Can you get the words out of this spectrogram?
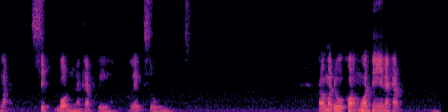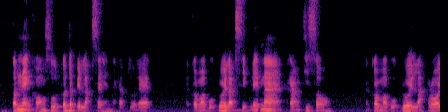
หลัก 10 บนนะครับคือ เลข0เรามาดูของงวดนี้นะครับ ตำแหน่งของสูตรก็จะเป็นหลักแสนนะครับ ตัวแรก แล้วก็มาบวกด้วยหลักสิบเลขหน้าครั้งที่สองแล้วก็มาบวกด้วยหลักร้อย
